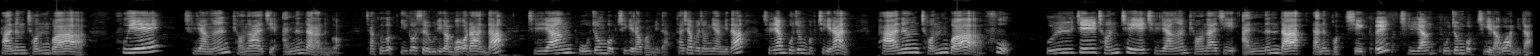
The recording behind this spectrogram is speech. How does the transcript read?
반응 전과 후의 질량은 변화하지 않는다라는 거. 자, 그거, 이것을 우리가 뭐라 한다? 질량 보존 법칙이라고 합니다. 다시 한번 정리합니다. 질량 보존 법칙이란 반응 전과 후 물질 전체의 질량은 변하지 않는다라는 법칙을 질량 보존 법칙이라고 합니다.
